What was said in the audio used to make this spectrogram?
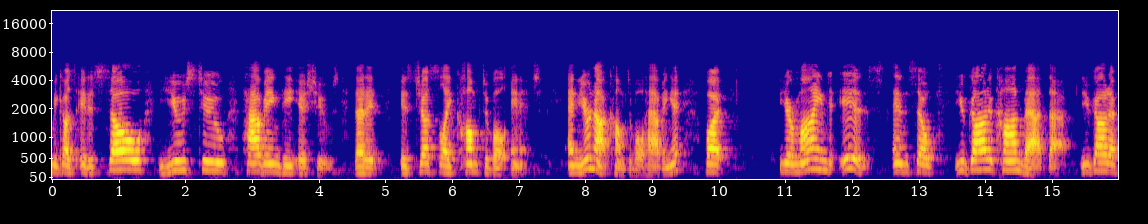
because it is so used to having the issues that it is just like comfortable in it. And you're not comfortable having it, but your mind is. And so you got to combat that. You got to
